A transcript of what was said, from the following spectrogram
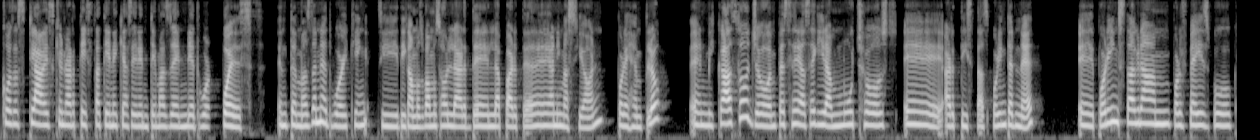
cosas claves que un artista tiene que hacer en temas de network? Pues en temas de networking, si digamos vamos a hablar de la parte de animación, por ejemplo, en mi caso yo empecé a seguir a muchos eh, artistas por internet, eh, por Instagram, por Facebook,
